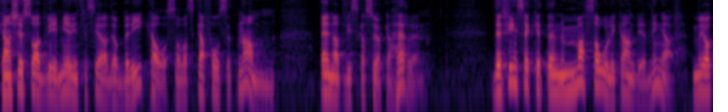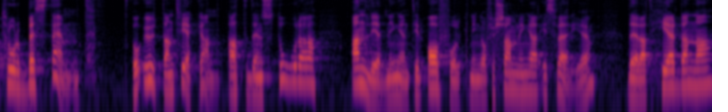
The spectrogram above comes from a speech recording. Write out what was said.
Kanske så att vi är mer intresserade av att berika oss, av att skaffa oss ett namn, än att vi ska söka Herren. Det finns säkert en massa olika anledningar, men jag tror bestämt och utan tvekan att den stora anledningen till avfolkning av församlingar i Sverige, det är att herdarna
